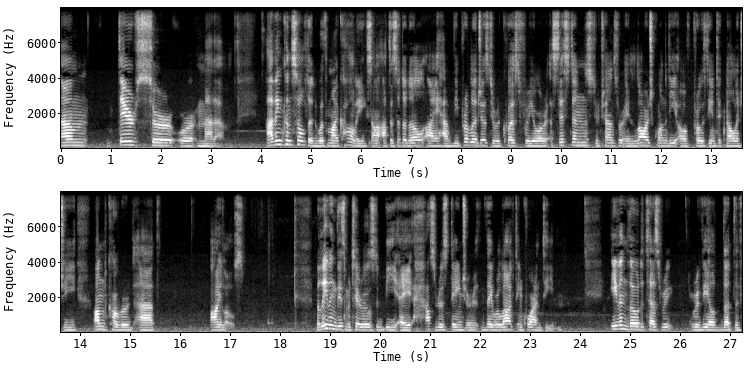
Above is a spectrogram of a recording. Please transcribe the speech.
Um, Dear Sir or Madam, having consulted with my colleagues at the Citadel, I have the privileges to request for your assistance to transfer a large quantity of Prothean technology uncovered at Ilos. Believing these materials to be a hazardous danger, they were locked in quarantine. Even though the test re- revealed that the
